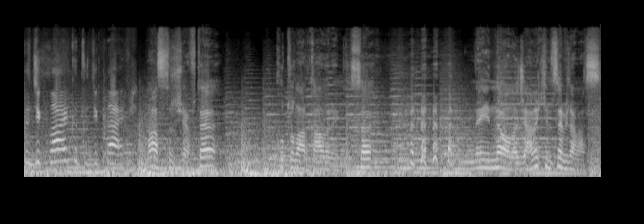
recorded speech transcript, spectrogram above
Kutucuklar kutucuklar. Masterchef'te kutular kahverengiyse neyin ne olacağını kimse bilemez.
